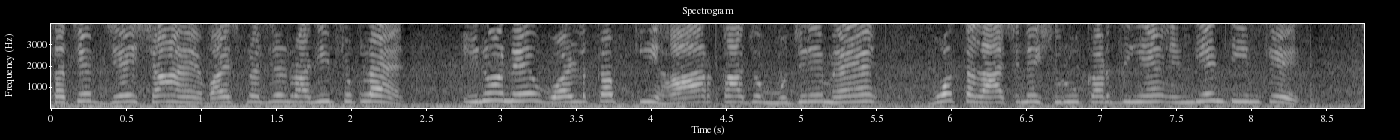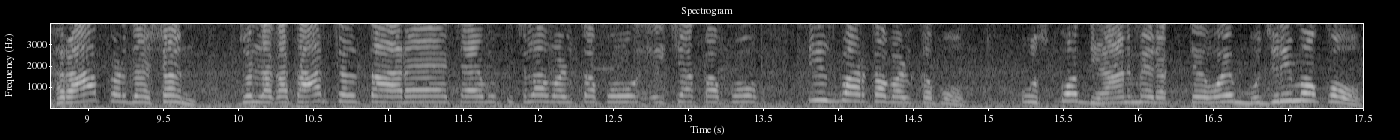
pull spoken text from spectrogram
सचिव जय शाह है वाइस प्रेसिडेंट राजीव शुक्ला है, इन्होंने वर्ल्ड कप की हार का जो मुजरिम है, वो तलाशने शुरू कर दिए हैं। इंडियन टीम के खराब प्रदर्शन जो लगातार चलता आ रहा है, चाहे वो पिछला वर्ल्ड कप हो एशिया कप हो, इस बार का वर्ल्ड कप हो, उसको ध्यान में रखते हुए मुजरिमों को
